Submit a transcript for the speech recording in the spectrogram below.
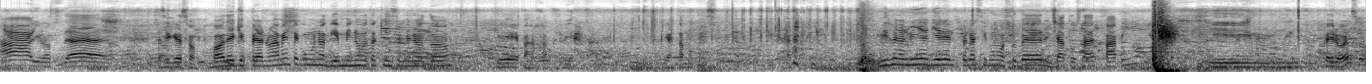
Ah, yo no sé. Así que eso, vamos a tener que esperar nuevamente como unos 10 minutos, 15 minutos. Qué paja, ya. Ya estamos casi. Me hizo una línea que era el pelo así como súper, ya tú sabes, papi. Y. Pero eso,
